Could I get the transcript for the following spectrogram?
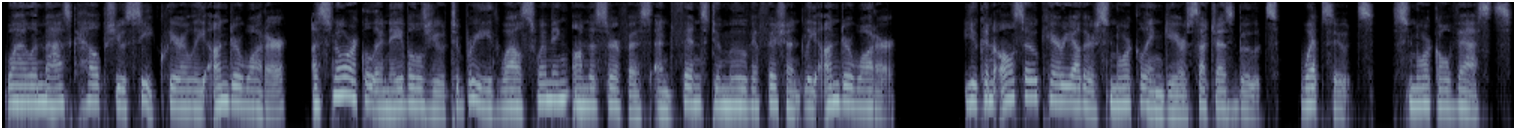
While a mask helps you see clearly underwater, a snorkel enables you to breathe while swimming on the surface and fins to move efficiently underwater. You can also carry other snorkeling gear such as boots, wetsuits, snorkel vests,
